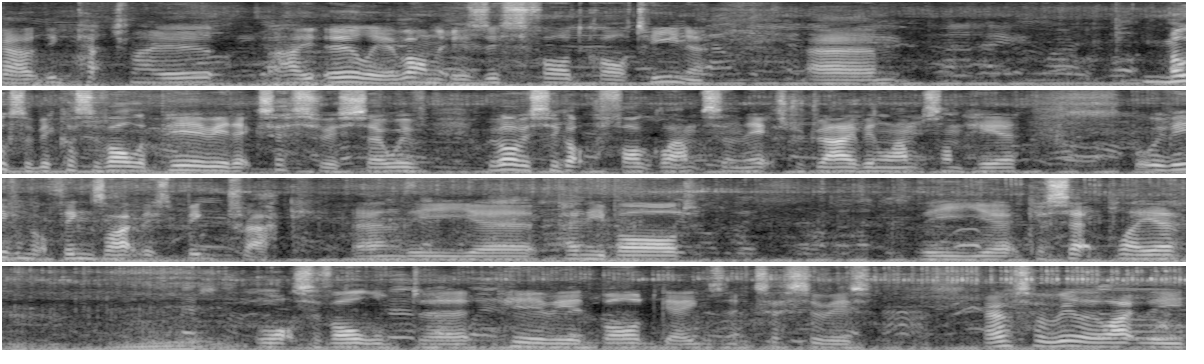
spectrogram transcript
car that did catch my eye earlier on is this Ford Cortina. Um, mostly because of all the period accessories. So we've we've obviously got the fog lamps and the extra driving lamps on here, but we've even got things like this big track and the uh, penny board, the uh, cassette player, lots of old uh, period board games and accessories. I also really like the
